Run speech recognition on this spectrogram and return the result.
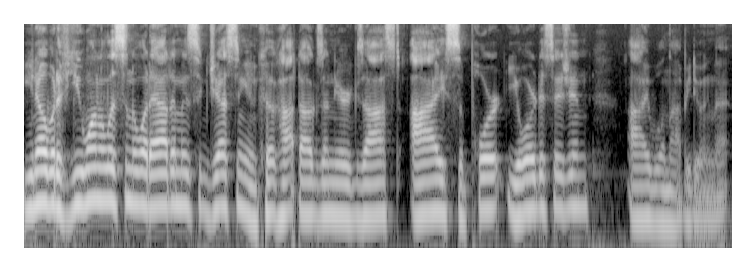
You know, but if you want to listen to what Adam is suggesting and cook hot dogs on your exhaust, I support your decision. I will not be doing that.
